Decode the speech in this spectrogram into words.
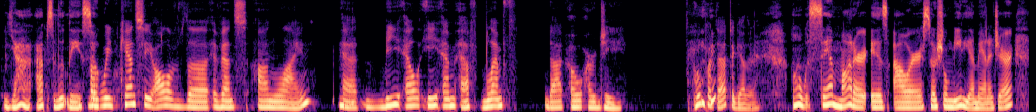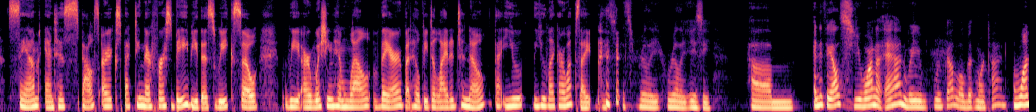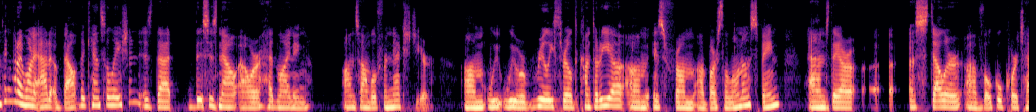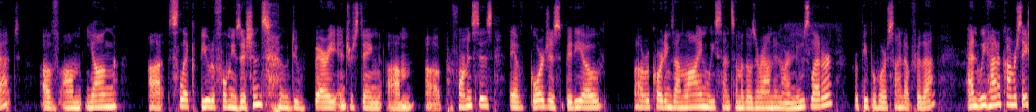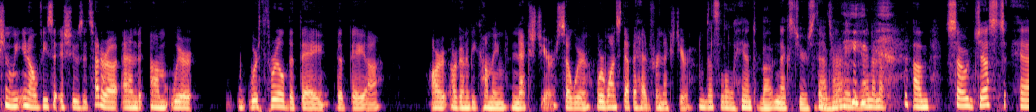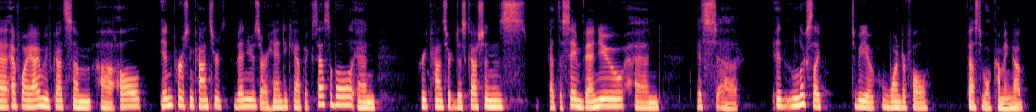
Yeah, absolutely. So but we can see all of the events online mm-hmm. at blemf.blemf.org. Who put that together? oh, Sam Motter is our social media manager. Sam and his spouse are expecting their first baby this week, so we are wishing him well there. But he'll be delighted to know that you you like our website. it's, it's, really really easy. Um, anything else you want to add? We we've got a little bit more time. One thing that I want to add about the cancellation is that this is now our headlining ensemble for next year. Um, we, we were really thrilled. Cantoria um, is from uh, Barcelona, Spain, and they are a, a stellar uh, vocal quartet of um, young, uh, slick, beautiful musicians who do very interesting um, uh, performances. They have gorgeous video uh, recordings online. We sent some of those around in our newsletter for people who are signed up for that. And we had a conversation. We, you know, visa issues, et cetera, and um, we're we're thrilled that they that they uh, are, are going to be coming next year. So we're we're one step ahead for next year. That's a little hint about next year's theme. That's right. Maybe. I don't know. um, so just uh, FYI, we've got some uh, all in-person concert venues are handicap accessible and pre-concert discussions at the same venue, and it's uh, it looks like to be a wonderful festival coming up.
